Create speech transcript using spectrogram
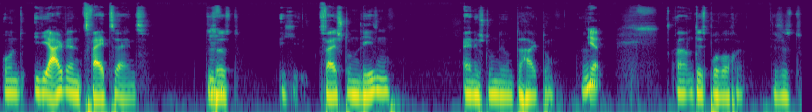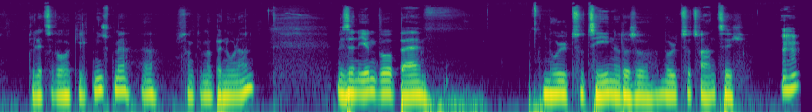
Und ideal wären 2 zu 1. Das Mhm. heißt, ich zwei Stunden lesen, eine Stunde Unterhaltung. Ja. Äh, Und das pro Woche. Das heißt, die letzte Woche gilt nicht mehr. Ja. Das fängt immer bei 0 an. Wir sind irgendwo bei 0 zu 10 oder so, 0 zu 20. Mhm.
